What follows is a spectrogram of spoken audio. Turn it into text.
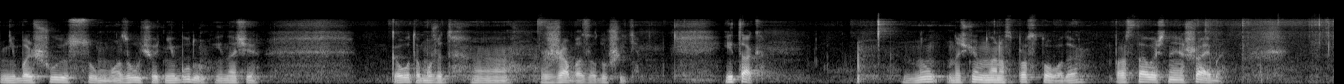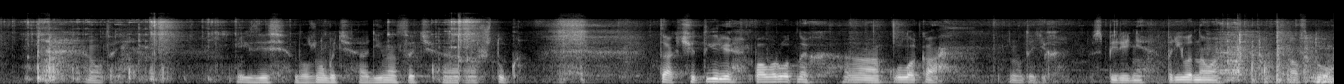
небольшую сумму. Озвучивать не буду, иначе кого-то может э, жаба задушить. Итак, ну, начнем, наверное, с простого, да? Проставочные шайбы. Вот они. Их здесь должно быть 11 э, штук. Так, 4 поворотных э, кулака. Вот этих с переднеприводного авто.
